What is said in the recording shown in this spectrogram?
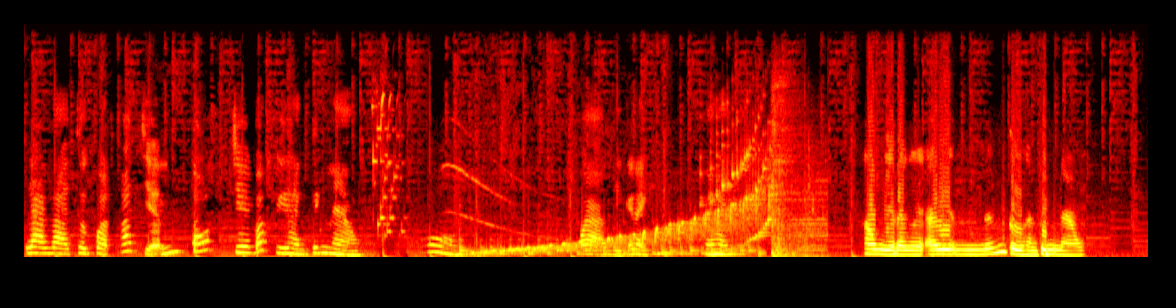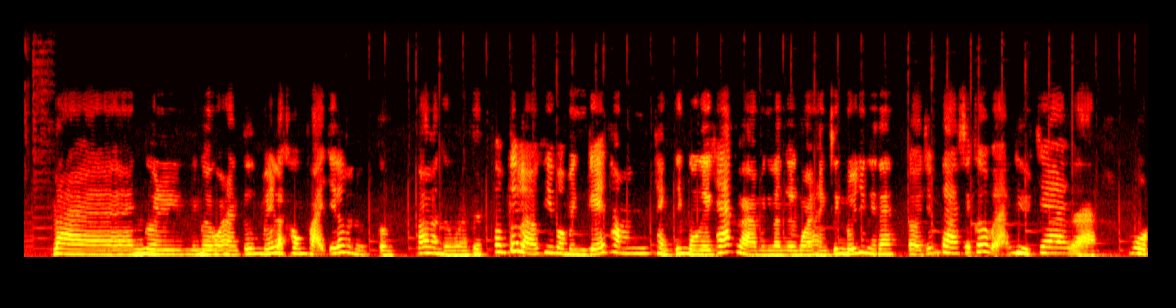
Là loài thực vật phát triển tốt trên bất kỳ hành tinh nào. Oh. wow gì cái này hay Không, vậy là người alien đến từ hành tinh nào? Là người người ngoài hành tinh mới là không phải trái đất là được ừ, đó là người ngoài hành tinh. Không tức là khi mà mình ghé thăm hành tinh của người khác là mình là người ngoài hành tinh đối với người ta rồi chúng ta sẽ có bản điều tra là một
